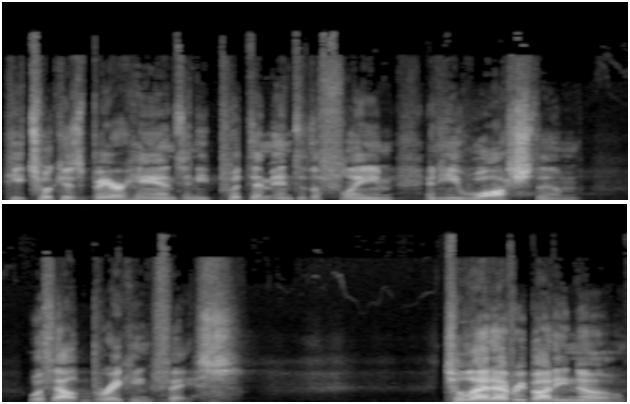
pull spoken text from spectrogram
he took his bare hands and he put them into the flame and he washed them without breaking face. To let everybody know,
